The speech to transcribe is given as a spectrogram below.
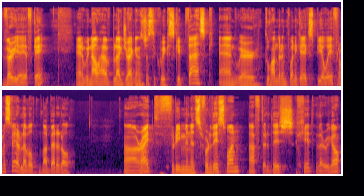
Very AFK. And we now have Black Dragons, just a quick skip task. And we're 220k XP away from a Slayer level. Not bad at all. Alright, 3 minutes for this one. After this hit, there we go.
